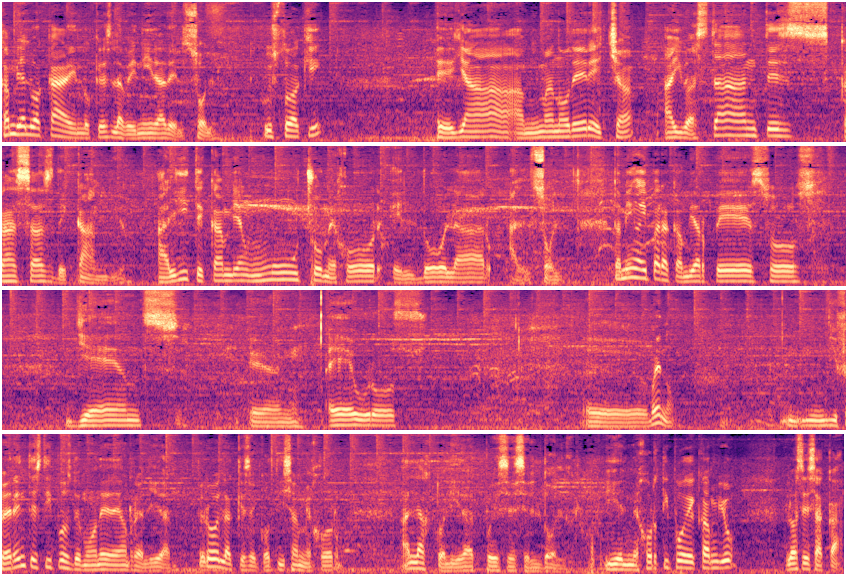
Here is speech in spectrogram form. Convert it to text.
Cámbialo acá en lo que es la Avenida del Sol. Justo aquí, eh, ya a mi mano derecha, hay bastantes casas de cambio allí te cambian mucho mejor el dólar al sol. También hay para cambiar pesos, yens, em, euros, eh, bueno, diferentes tipos de moneda en realidad, pero la que se cotiza mejor a la actualidad pues es el dólar. Y el mejor tipo de cambio lo haces acá,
